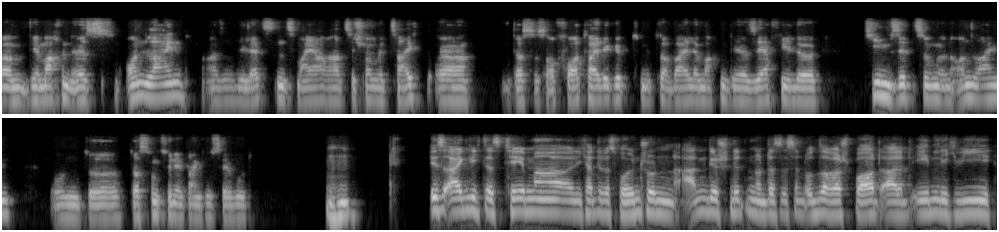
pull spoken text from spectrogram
ähm, wir machen es online. Also die letzten zwei Jahre hat sich schon gezeigt, äh, dass es auch Vorteile gibt. Mittlerweile machen wir sehr viele Teamsitzungen online und äh, das funktioniert eigentlich sehr gut. Mhm. Ist eigentlich das Thema, ich hatte das vorhin schon angeschnitten und das ist in unserer Sportart ähnlich wie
